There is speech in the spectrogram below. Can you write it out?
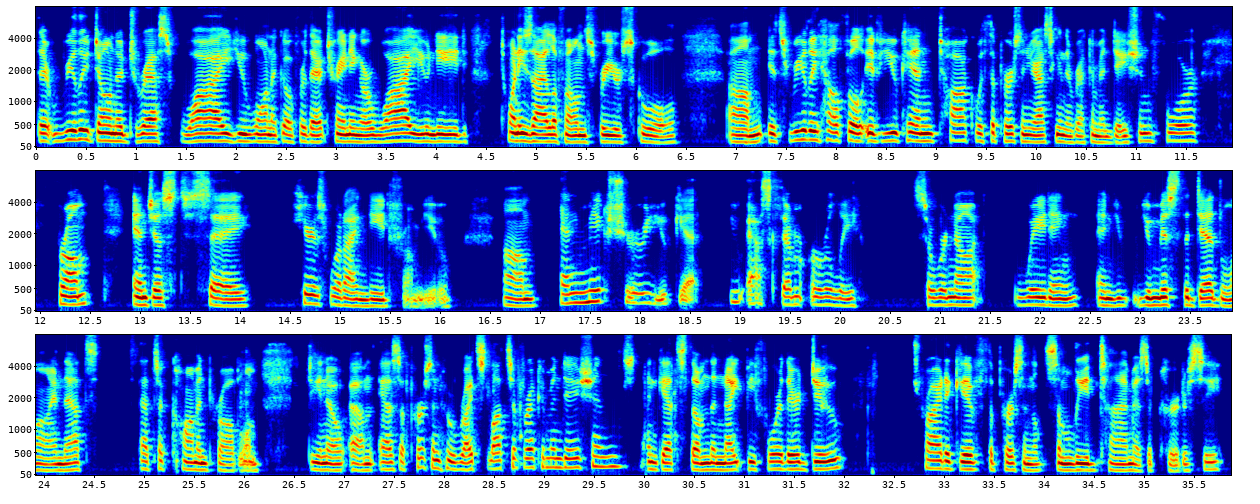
that really don't address why you want to go for that training or why you need 20 xylophones for your school. Um, it's really helpful if you can talk with the person you're asking the recommendation for from and just say, here's what I need from you. Um, and make sure you get you ask them early. So we're not waiting and you you miss the deadline. That's that's a common problem. Do you know um, as a person who writes lots of recommendations and gets them the night before they're due try to give the person some lead time as a courtesy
